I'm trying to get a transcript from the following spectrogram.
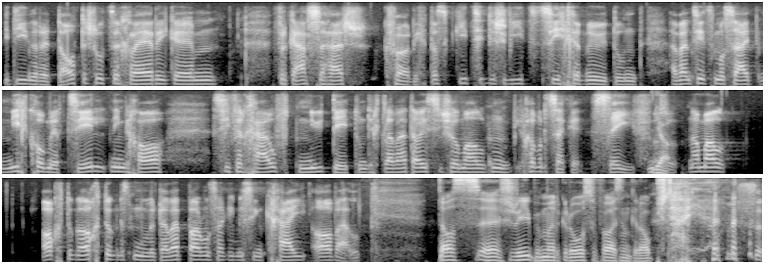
in deiner Datenschutzerklärung ähm, vergessen hast, gefährlich. Das gibt es in der Schweiz sicher nicht. Und auch wenn sie jetzt mal sagt, nicht kommerziell, nehme ich an, sie verkauft nichts dort. Und ich glaube, auch da ist sie schon mal, hm, wie kann man das sagen, safe. Ja. Also, nochmal, Achtung, Achtung, das muss man glaube ich auch ein paar Mal sagen, wir sind kein Anwalt. Das äh, schreiben wir gross auf unseren Grabstein. so.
